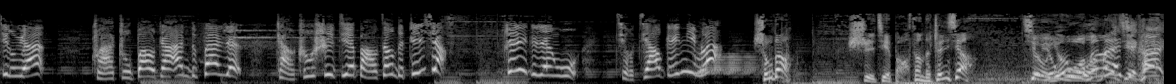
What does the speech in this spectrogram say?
警员，抓住爆炸案的犯人，找出世界宝藏的真相，这个人。就交给你们了。收到，世界宝藏的真相就由我们来解开。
